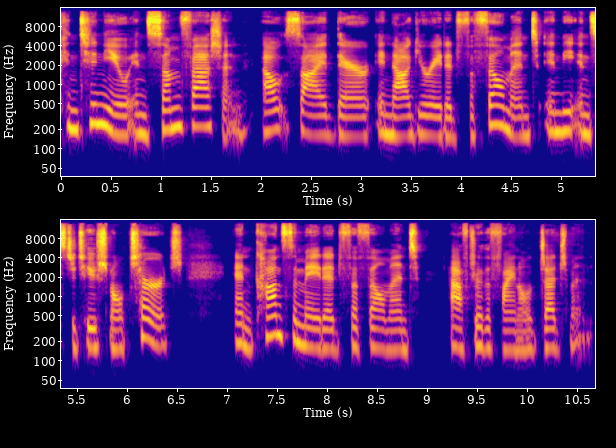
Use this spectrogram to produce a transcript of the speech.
continue in some fashion outside their inaugurated fulfillment in the institutional church and consummated fulfillment after the final judgment.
